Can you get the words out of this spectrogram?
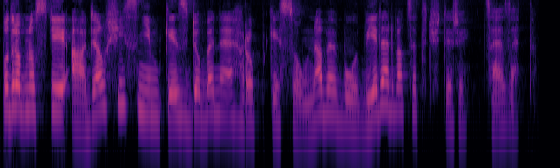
Podrobnosti a další snímky zdobené hrobky jsou na webu věda24.cz.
